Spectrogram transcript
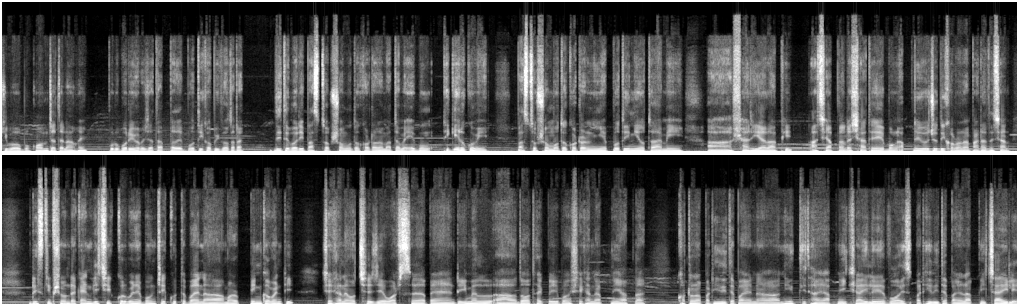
কী বলব, কম যাতে না হয় পুরোপুরিভাবে যাতে আপনাদের ভৌতিক অভিজ্ঞতাটা দিতে পারি বাস্তবসম্মত ঘটনার মাধ্যমে এবং ঠিক এরকমই বাস্তবসম্মত ঘটনা নিয়ে প্রতিনিয়ত আমি সারিয়া রাফি আছি আপনাদের সাথে এবং আপনিও যদি ঘটনা পাঠাতে চান ডিসক্রিপশনটা কাইন্ডলি চেক করবেন এবং চেক করতে পারেন আমার পিন কমেন্টটি সেখানে হচ্ছে যে হোয়াটসঅ্যাপ অ্যান্ড ইমেল দেওয়া থাকবে এবং সেখানে আপনি আপনার ঘটনা পাঠিয়ে দিতে পারেন নির্দ্বিধায়। আপনি চাইলে ভয়েস পাঠিয়ে দিতে পারেন, আপনি চাইলে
